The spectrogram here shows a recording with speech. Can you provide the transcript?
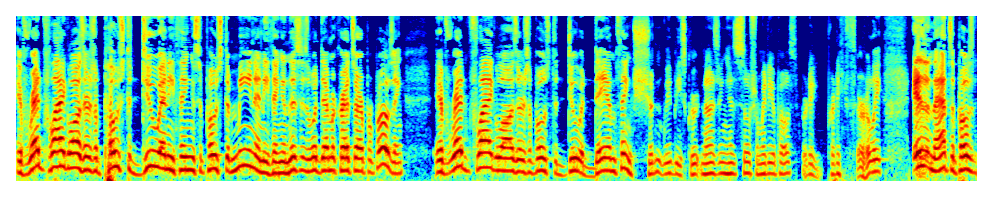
If red flag laws are supposed to do anything, supposed to mean anything, and this is what Democrats are proposing, if red flag laws are supposed to do a damn thing, shouldn't we be scrutinizing his social media posts pretty pretty thoroughly? Isn't that supposed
